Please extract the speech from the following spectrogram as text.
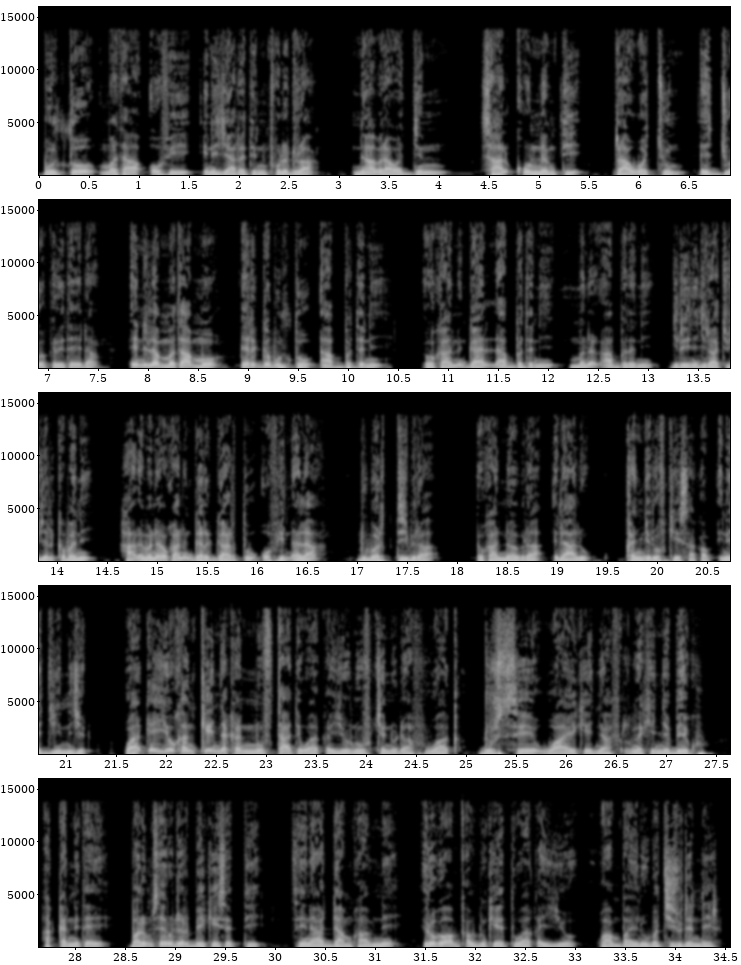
bultoo mataa ofii hin ijaarratin fuula duraa nama biraa wajjin saalquunnamtii raawwachuun ejjuu akka inni ta'edha. Inni lammataa immoo erga bultoo dhaabbatanii yookaan gaa'ela dhaabbatanii mana dhaabbatanii jireenya jiraachuu jalqabanii haadha manaa yookaan gargaartuu ofiin alaa dubartii biraa yookaan nama biraa ilaalu kan jedhu of keessaa qaba. Hin ejjiin jedhu. Waaqayyoo kan keenya kan nuuf taate waaqayyoo nuuf kennuudhaaf waaqa dursee waa'ee keenyaaf hir'ina keenya beeku akka inni ta'e barumsa yeroo darbee keessatti seenaa addaam kaafnee yeroo gabaabaa qabnu keessatti waaqayyoo waan baay'ee nu hubachiisuu danda'eera.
